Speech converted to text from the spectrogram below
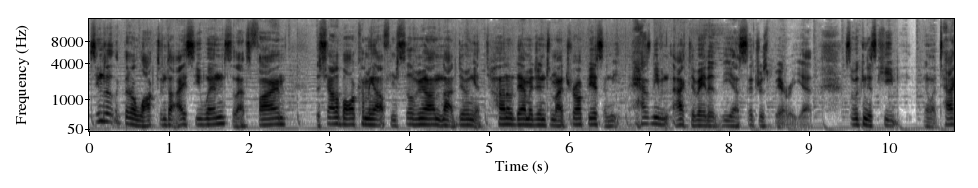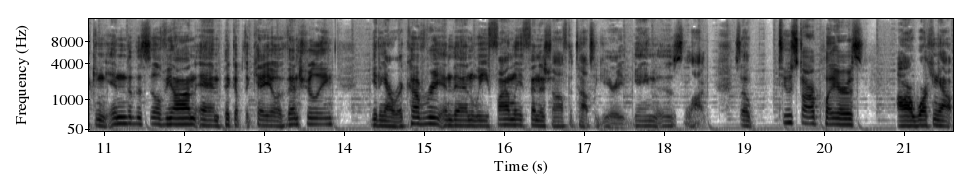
Seems like they're locked into Icy Wind, so that's fine. The Shadow Ball coming out from Sylveon, not doing a ton of damage into my Tropius, and we hasn't even activated the uh, Sitrus Berry yet. So we can just keep you know, attacking into the Sylveon and pick up the KO eventually, getting our recovery, and then we finally finish off the Tatsugiri. Game is locked. So two star players are working out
